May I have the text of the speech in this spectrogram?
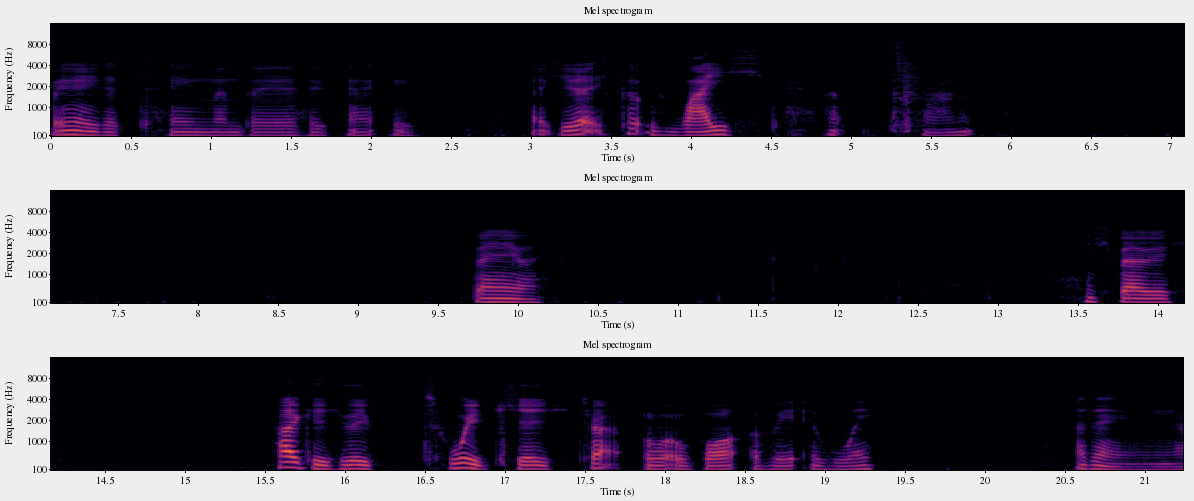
We need a team member here who can actually, actually let's put waste up front. But anyway. Ich suppose I could leave twig his trap or what of it away. I don't even know.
